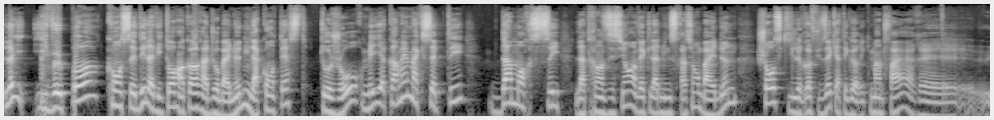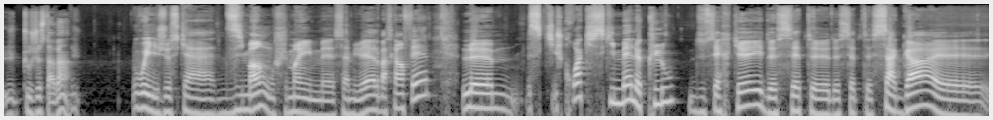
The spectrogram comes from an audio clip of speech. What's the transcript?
Là, il veut pas concéder la victoire encore à Joe Biden, il la conteste toujours, mais il a quand même accepté d'amorcer la transition avec l'administration Biden, chose qu'il refusait catégoriquement de faire euh, tout juste avant. Oui, jusqu'à dimanche même, Samuel. Parce qu'en fait, le, je crois que ce qui met le clou du cercueil de cette, de cette saga euh,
